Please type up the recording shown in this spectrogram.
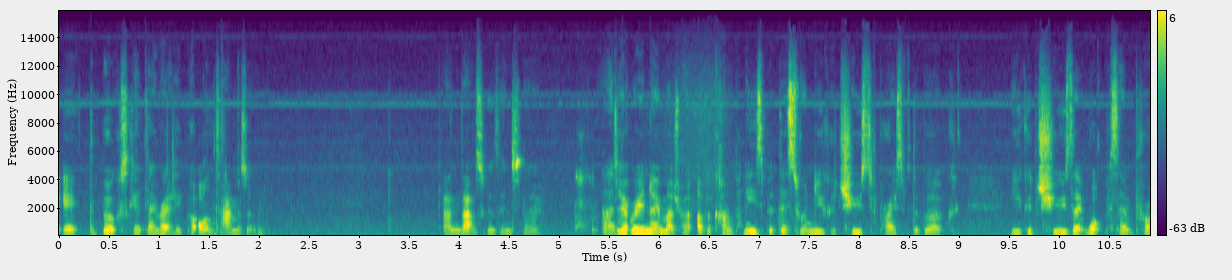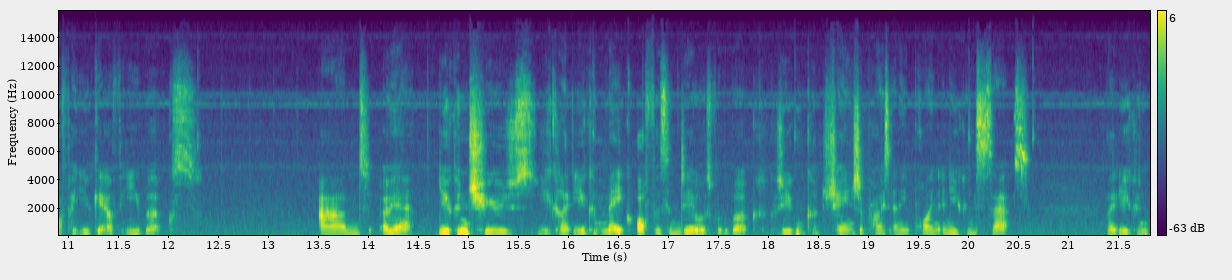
it the books get directly put onto Amazon. And that's a good thing to know. I don't really know much about other companies but this one you could choose the price of the book. You could choose like what percent profit you get off ebooks. And oh yeah you can choose you can you can make offers and deals for the book because you can change the price any point and you can set like you can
